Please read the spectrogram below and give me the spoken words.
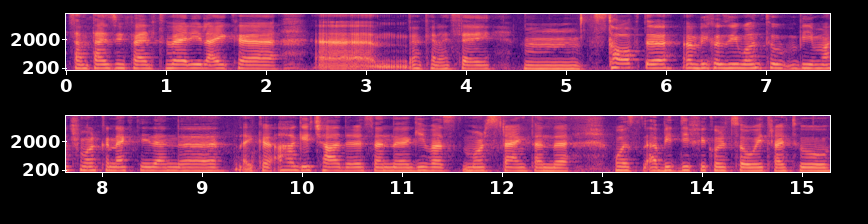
sometimes we felt very like, uh, um, how can I say, um, stopped uh, because we want to be much more connected and uh, like uh, hug each other and uh, give us more strength, and was a bit difficult. So we tried to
